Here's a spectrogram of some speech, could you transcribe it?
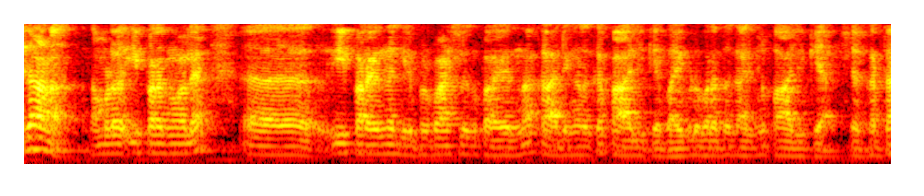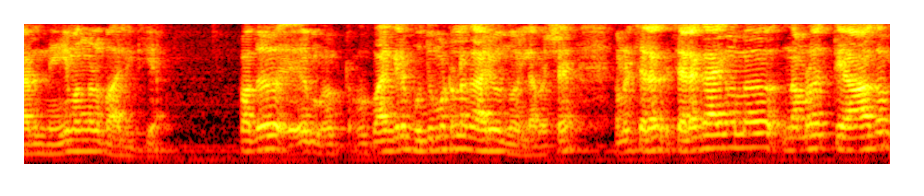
ഇതാണ് നമ്മൾ ഈ പറയുന്ന പോലെ ഈ പറയുന്ന ഗിരിപ്രഭാഷണത്തിലൊക്കെ പറയുന്ന കാര്യങ്ങളൊക്കെ പാലിക്കുക ബൈബിൾ പറയുന്ന കാര്യങ്ങൾ പാലിക്കുക കർത്താവിന്റെ നിയമങ്ങൾ പാലിക്കുക. അപ്പൊ അത് ഭയങ്കര ബുദ്ധിമുട്ടുള്ള കാര്യമൊന്നുമില്ല പക്ഷെ നമ്മൾ ചില ചില കാര്യങ്ങൾ നമ്മൾ ത്യാഗം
